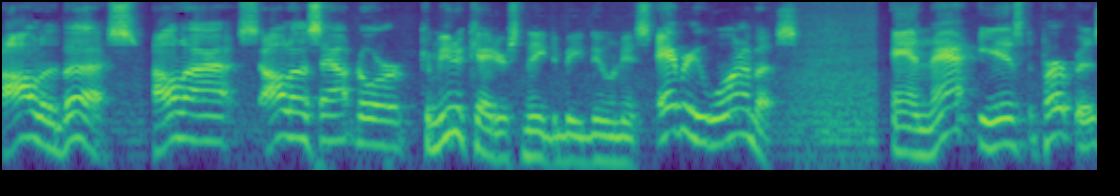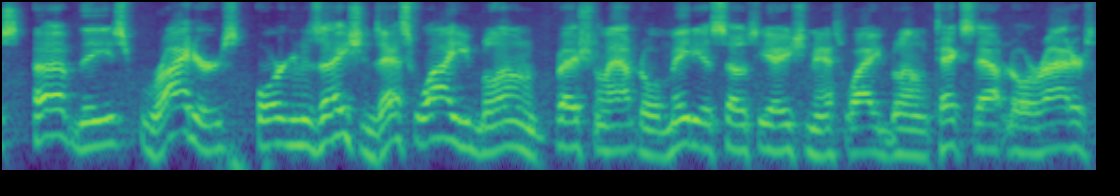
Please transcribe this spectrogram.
all of us, all us, all us outdoor communicators need to be doing this. Every one of us. And that is the purpose of these writers' organizations. That's why you belong to Professional Outdoor Media Association. That's why you belong to Texas Outdoor Writers.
